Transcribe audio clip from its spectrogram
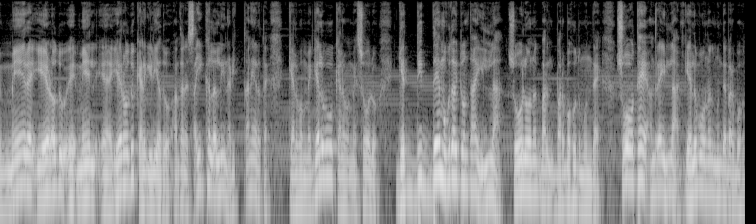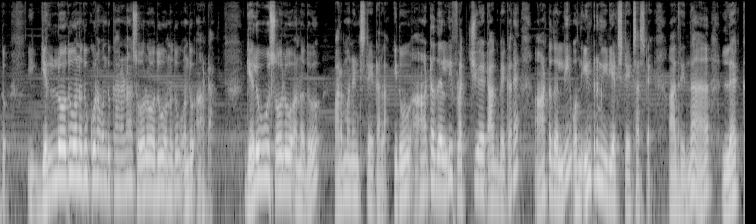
ಮೇರೆ ಏಳೋದು ಮೇಲ್ ಏರೋದು ಕೆಳಗಿಳಿಯೋದು ಅಂತಂದರೆ ಸೈಕಲಲ್ಲಿ ನಡೀತಾನೆ ಇರುತ್ತೆ. ಕೆಲವೊಮ್ಮೆ ಗೆಲುವು, ಕೆಲವೊಮ್ಮೆ ಸೋಲು. ಗೆದ್ದಿದ್ದೇ ಮುಗಿದೋಯ್ತು ಅಂತ ಇಲ್ಲ. ಸೋಲು ಅನ್ನೋದು ಬರ್, ಬರಬಹುದು ಮುಂದೆ. ಸೋತೆ ಅಂದರೆ ಇಲ್ಲ. ಗೆಲುವು ಅನ್ನೋದು ಮುಂದೆ ಬರಬಹುದು. ಈ ಗೆಲ್ಲೋದು ಅನ್ನೋದು ಕೂಡ ಒಂದು ಕಾರಣ, ಸೋಲೋದು ಅನ್ನೋದು ಒಂದು ಆಟ. ಗೆಲುವು, ಸೋಲು ಅನ್ನೋದು ಪರ್ಮನೆಂಟ್ ಸ್ಟೇಟ್ ಅಲ್ಲ. ಇದು ಆಟದಲ್ಲಿ ಫ್ಲಕ್ಚುಯೇಟ್ ಆಗಬೇಕಾದ್ರೆ ಆಟದಲ್ಲಿ ಒಂದು ಇಂಟರ್ಮೀಡಿಯೇಟ್ ಸ್ಟೇಟ್ಸ್ ಅಷ್ಟೇ. ಆದ್ದರಿಂದ ಲೆಕ್ಕ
